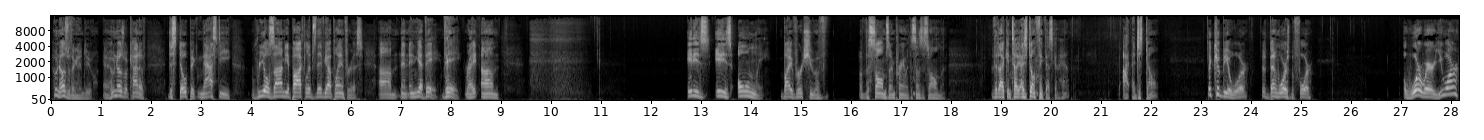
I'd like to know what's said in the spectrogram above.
who knows what they're going to do? And who knows what kind of dystopic, nasty, real zombie apocalypse they've got planned for us? Um, and and yeah, they they right. Um, it is it is only by virtue of of the Psalms I'm praying with the sons of Solomon that I can tell you. I just don't think that's going to happen. I, I just don't. There could be a war. There's been wars before. A war where you are,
